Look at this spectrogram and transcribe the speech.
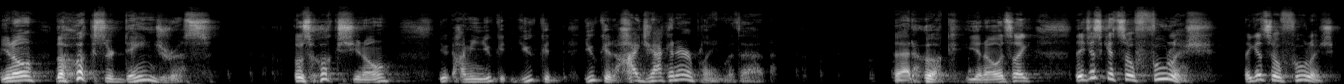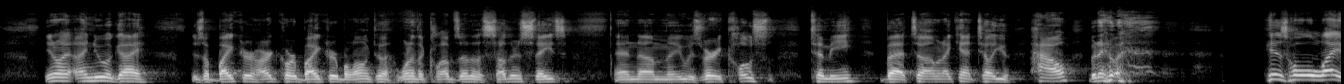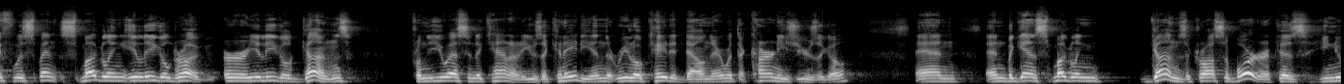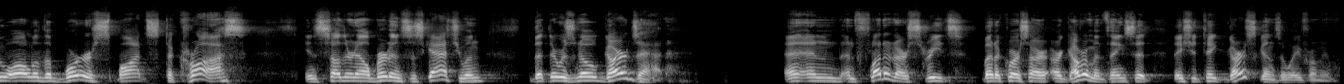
You know, the hooks are dangerous. Those hooks, you know, you, I mean, you could, you could, you could hijack an airplane with that. That hook, you know, it's like they just get so foolish. They get so foolish. You know, I, I knew a guy there's a biker, hardcore biker, belonged to one of the clubs out of the southern states. And um, he was very close to me, but um, and I can't tell you how. But anyway, his whole life was spent smuggling illegal drug or illegal guns from the US into Canada. He was a Canadian that relocated down there with the Carneys years ago and, and began smuggling guns across the border because he knew all of the border spots to cross in southern Alberta and Saskatchewan that there was no guards at and, and, and flooded our streets. But of course, our, our government thinks that they should take Garth's guns away from him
